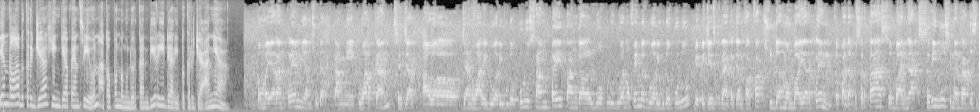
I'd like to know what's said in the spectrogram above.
yang telah bekerja hingga pensiun ataupun mengundurkan diri dari pekerjaannya pembayaran klaim yang sudah kami keluarkan sejak awal Januari 2020 sampai tanggal 22 November 2020 BPJS Ketenagakerjaan Fakfak sudah membayar klaim kepada peserta sebanyak 1927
